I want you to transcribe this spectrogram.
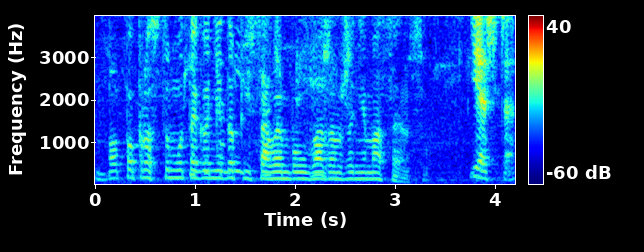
bo po prostu mu tego nie dopisałem, bo uważam, że nie ma sensu. Jeszcze.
